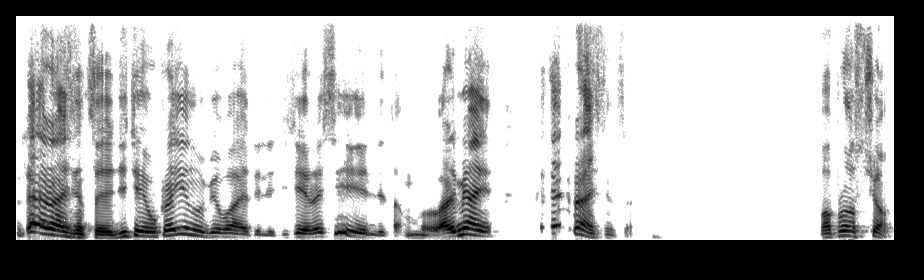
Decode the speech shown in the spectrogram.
Какая разница, детей Украины убивают, или детей России, или там армяне. Какая разница? Вопрос в чем?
